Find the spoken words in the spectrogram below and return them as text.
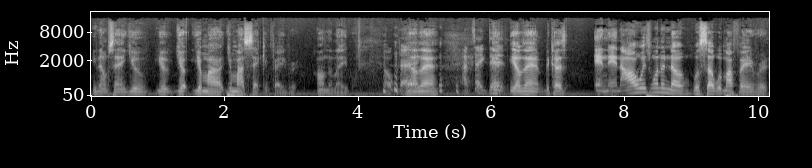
you know what I'm saying? You, you, you're, you're my, you're my second favorite on the label. Okay, You know what I'm saying? I take And- that. you know what I'm saying? Because, and and I always want to know what's up with my favorite.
